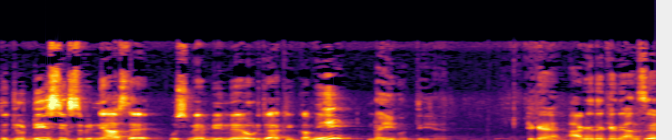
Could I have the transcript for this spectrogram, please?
तो जो डी सिक्स विन्यास है, उसमें विनय ऊर्जा की कमी नहीं होती है। ठीक है? आगे देखें ध्यान से।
